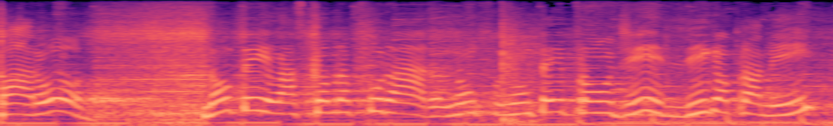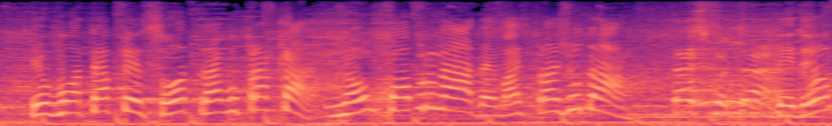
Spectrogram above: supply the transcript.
parou, não tem, as câmeras furaram, não, não tem pra onde ir, liga pra mim, eu vou até a pessoa, trago pra cá. Não cobro nada, é mais pra ajudar. Tá escutando? Entendeu?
